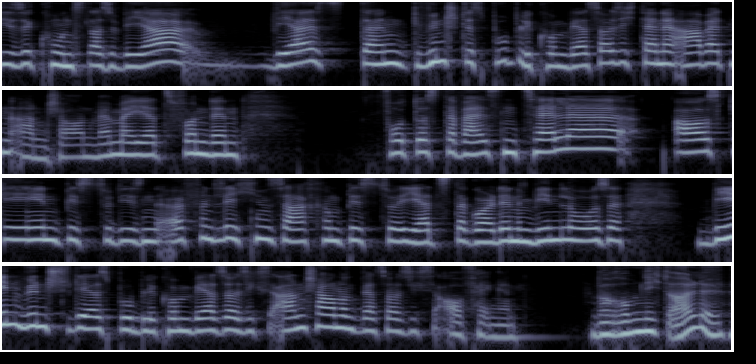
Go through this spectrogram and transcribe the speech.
diese Kunst? Also wer, wer ist dein gewünschtes Publikum? Wer soll sich deine Arbeiten anschauen? Wenn wir jetzt von den Fotos der Weißen Zelle ausgehen, bis zu diesen öffentlichen Sachen, bis zu jetzt der goldenen Windelhose. Wen wünschst du dir als Publikum? Wer soll sich's anschauen und wer soll sich's aufhängen? Warum nicht alle?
